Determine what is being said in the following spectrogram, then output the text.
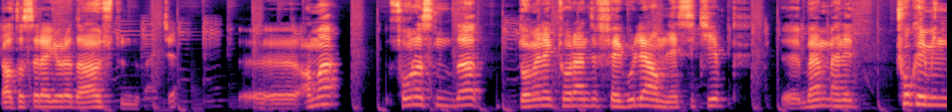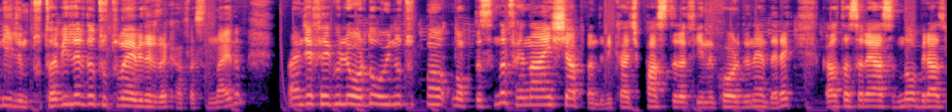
Galatasaray'a göre daha üstündü bence. Ee, ama sonrasında Domenek Torrent'in Feguli hamlesi ki e, ben hani çok emin değilim. Tutabilir de tutmayabilir de kafasındaydım. Bence Feguli orada oyunu tutma noktasında fena iş yapmadı. Birkaç pas trafiğini koordine ederek Galatasaray aslında o biraz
